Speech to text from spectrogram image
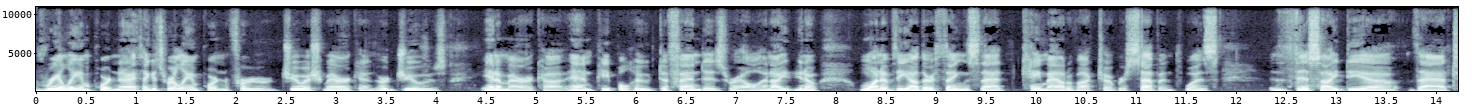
really important. And I think it's really important for Jewish Americans or Jews in America and people who defend Israel. And I, you know, one of the other things that came out of October 7th was this idea that,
